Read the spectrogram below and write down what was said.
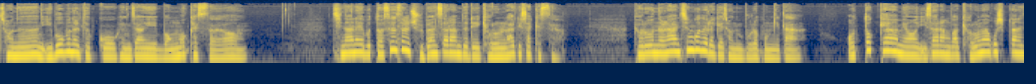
저는 이 부분을 듣고 굉장히 먹먹했어요. 지난해부터 슬슬 주변 사람들이 결혼을 하기 시작했어요. 결혼을 한 친구들에게 저는 물어봅니다. 어떻게 하면 이 사람과 결혼하고 싶다는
